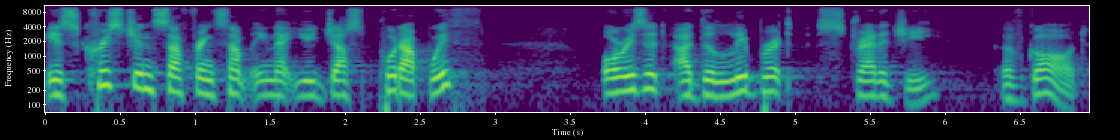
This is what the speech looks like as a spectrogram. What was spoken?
Is Christian suffering something that you just put up with? Or is it a deliberate strategy of God?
